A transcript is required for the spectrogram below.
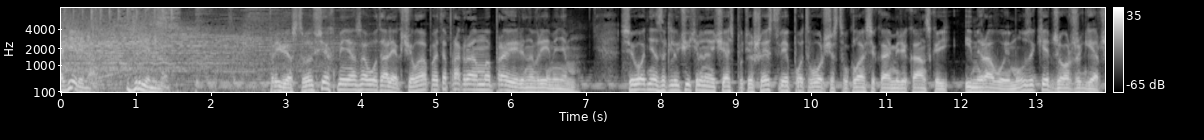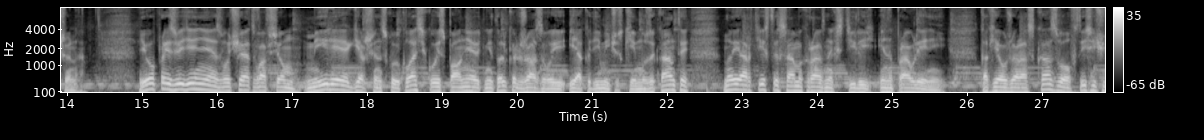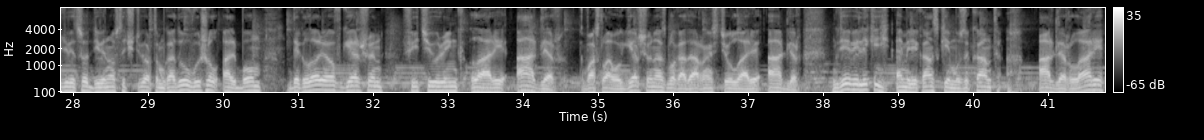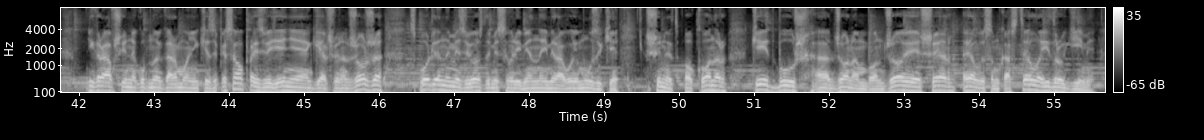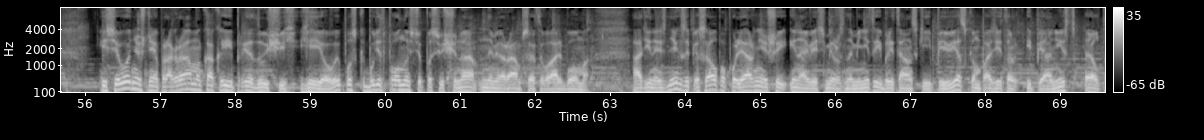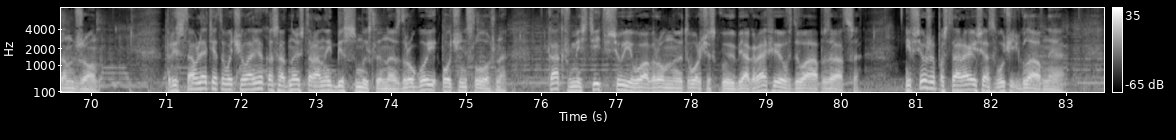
Проверено временем. Приветствую всех, меня зовут Олег Челап, это программа «Проверено временем». Сегодня заключительная часть путешествия по творчеству классика американской и мировой музыки Джорджа Гершина – его произведения звучат во всем мире, гершвинскую классику исполняют не только джазовые и академические музыканты, но и артисты самых разных стилей и направлений. Как я уже рассказывал, в 1994 году вышел альбом «The Glory of Gershwin» featuring Ларри Адлер во славу Гершвина с благодарностью Ларри Адлер, где великий американский музыкант Адлер Ларри, игравший на губной гармонике, записал произведение Гершвина Джорджа с подлинными звездами современной мировой музыки Шинет О'Коннор, Кейт Буш, Джоном Бон Джови, Шер, Элвисом Костелло и другими. И сегодняшняя программа, как и предыдущий ее выпуск, будет полностью посвящена номерам с этого альбома. Один из них записал популярнейший и на весь мир знаменитый британский певец, композитор и пианист Элтон Джон – Представлять этого человека, с одной стороны, бессмысленно, с другой – очень сложно. Как вместить всю его огромную творческую биографию в два абзаца? И все же постараюсь озвучить главное.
